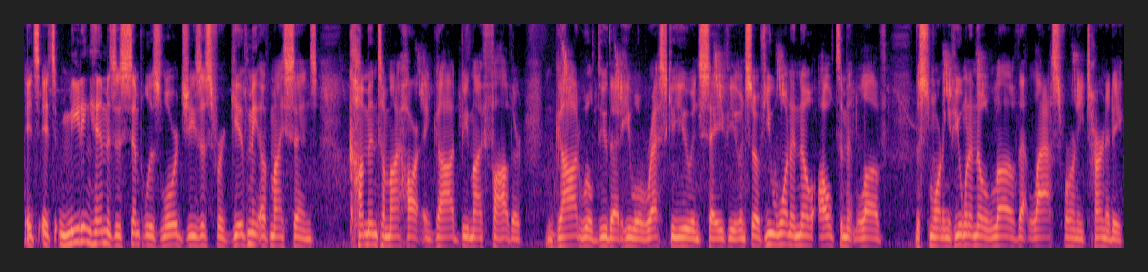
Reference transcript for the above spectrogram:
It's, it's meeting Him is as simple as Lord Jesus, forgive me of my sins come into my heart and God be my Father. God will do that. He will rescue you and save you. And so, if you want to know ultimate love, this morning. If you want to know love that lasts for an eternity,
